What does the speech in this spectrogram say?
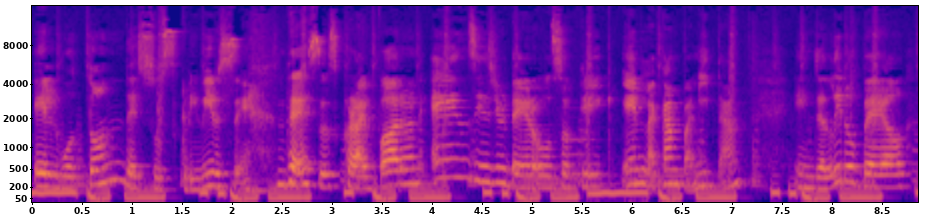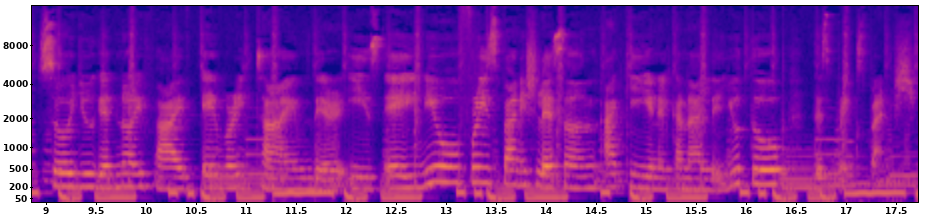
el botón de suscribirse, the subscribe button, and since you're there, also click en la campanita, in the little bell, so you get notified every time there is a new free Spanish lesson aquí en el canal de YouTube de Spring Spanish,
